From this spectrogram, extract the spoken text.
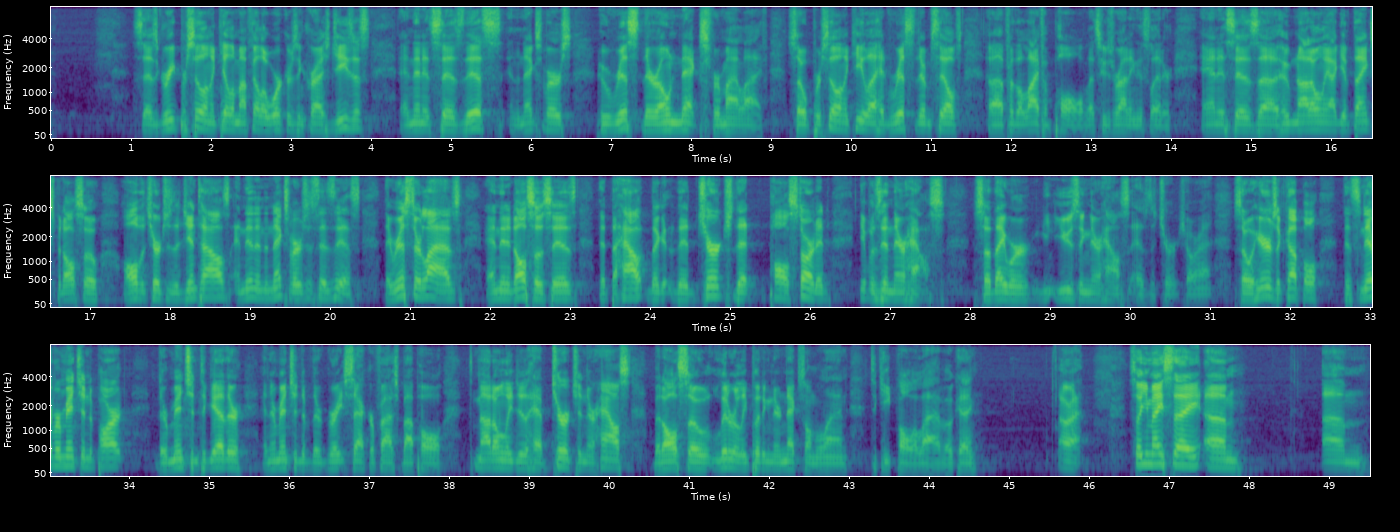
says, Greet Priscilla and Aquila, my fellow workers in Christ Jesus. And then it says this in the next verse who risked their own necks for my life. So Priscilla and Aquila had risked themselves uh, for the life of Paul. That's who's writing this letter. And it says, uh, Whom not only I give thanks, but also all the churches of Gentiles. And then in the next verse, it says this They risked their lives. And then it also says that the, house, the, the church that Paul started, it was in their house. So they were using their house as the church, all right? So here's a couple that's never mentioned apart. They're mentioned together, and they're mentioned of their great sacrifice by Paul. Not only to have church in their house, but also literally putting their necks on the line to keep Paul alive, okay? All right. So you may say, um, um,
